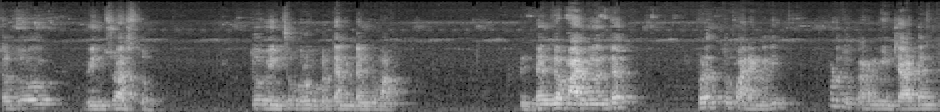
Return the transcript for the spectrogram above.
तर तो विंचू असतो. तो विंचू बरोबर त्यांना डंक मारतो. डंक मारल्यानंतर परत तो पाण्यामध्ये पडतो कारण विंचार डंक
